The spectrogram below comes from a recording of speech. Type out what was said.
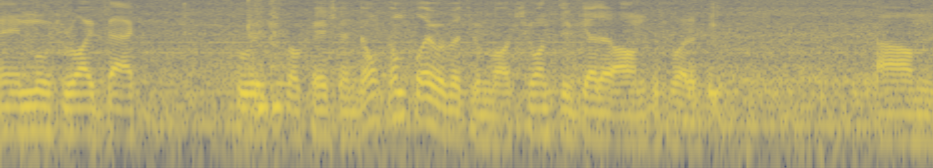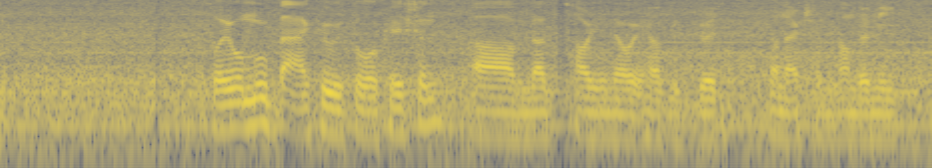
and it moves right back to its location. Don't don't play with it too much. Once you get it on, just let it be. Um, so it will move back to its location. Um, that's how you know it has a good connection underneath.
